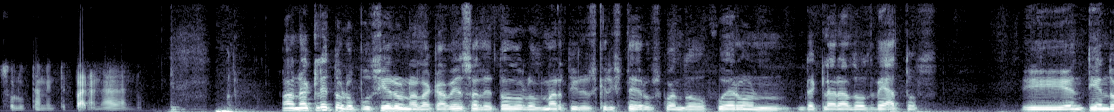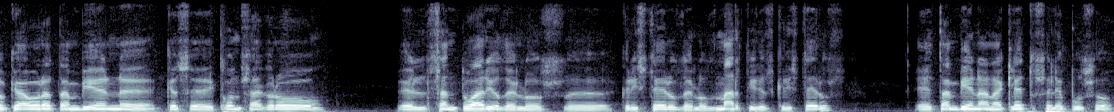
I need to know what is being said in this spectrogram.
absolutamente para nada, ¿no? Anacleto lo pusieron a la cabeza de todos los mártires cristeros cuando fueron declarados beatos. Y entiendo que ahora también eh, que se consagró el santuario de los eh, cristeros, de los mártires cristeros, eh, también Anacleto se le puso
